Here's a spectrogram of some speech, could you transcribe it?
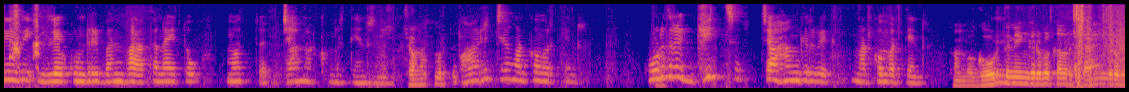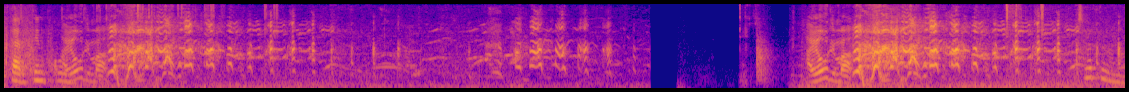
ಇಲ್ರಿ ಇಲ್ಲೇ ಕುಂಡ್ರಿ ಬಂದ್ ಭಾಳತನ ಆಯ್ತು ಮತ್ತ ಚಾ ಮಾಡ್ಕೊಂಬರ್ತೇನ್ರಿ ನೀವು ಚಾ ಮಾಡ್ಕೊಂಬರ್ತೀನಿ ಭಾರಿ ಚಾ ಮಾಡ್ಕೊಂಬರ್ತೇನ್ರಿ ಕುಡಿದ್ರೆ ಗಿಚ್ ಚಹಾ ಹಂಗಿರ್ಬೇಕು ಮಾಡ್ಕೊಂಬರ್ತೇನ್ರಿ ನಮ್ಮ ಗೌಡ್ತೀನಿ ಹಿಂಗಿರ್ಬೇಕಾದ್ರೆ ಚಾ ಹಿಂಗಿರ್ಬೇಕು. ತರ್ತೀನಿ ಕೂಡ. ಚಾ ತಗೊಂಡು.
